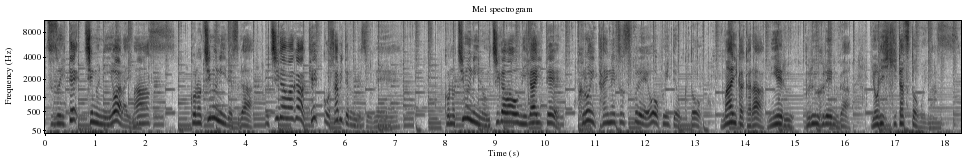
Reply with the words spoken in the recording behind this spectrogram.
続いてチムニーを洗います。このチムニーですが内側が結構錆びてるんですよね。このチムニーの内側を磨いて黒い耐熱スプレーを吹いておくとマイカから見えるブルーフレームがより引き立つと思います。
